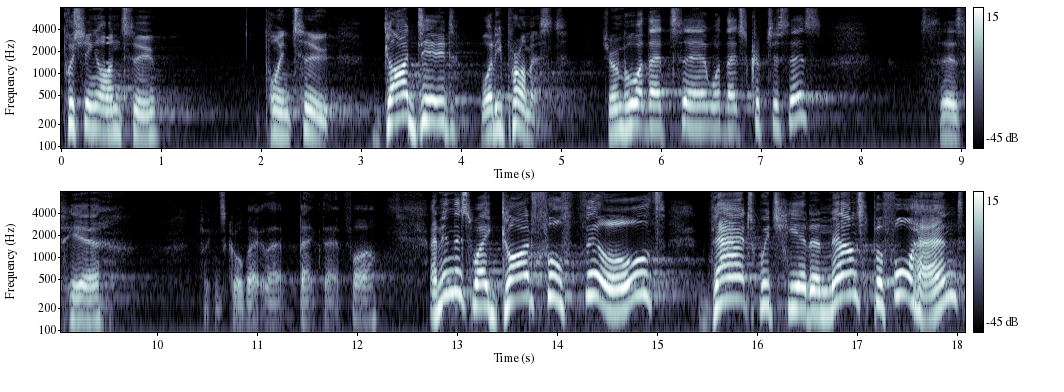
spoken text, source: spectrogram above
pushing on to point two. God did what he promised. Do you remember what that, uh, what that scripture says? It says here, if I can scroll back that, back that far. And in this way, God fulfilled that which he had announced beforehand,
